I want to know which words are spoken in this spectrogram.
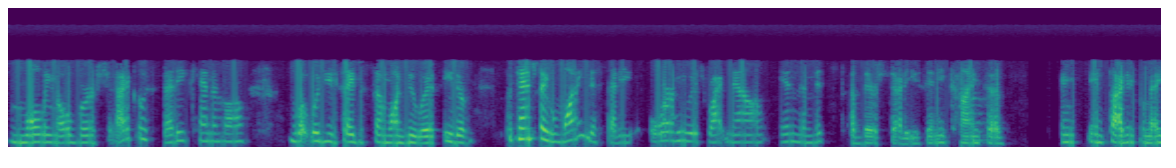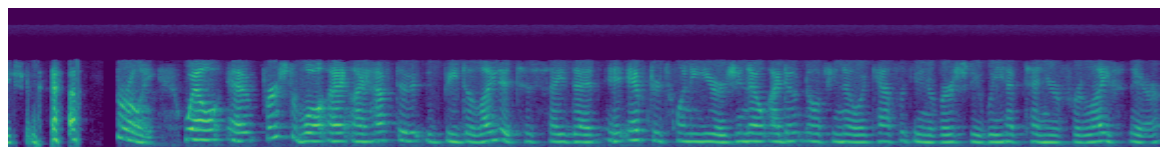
mulling over should i go study canon law? What would you say to someone who is either potentially wanting to study or who is right now in the midst of their studies? Any kinds of in, inside information Surely. Well, uh, first of all, I, I have to be delighted to say that after 20 years, you know, I don't know if you know, at Catholic University, we have tenure for life there.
